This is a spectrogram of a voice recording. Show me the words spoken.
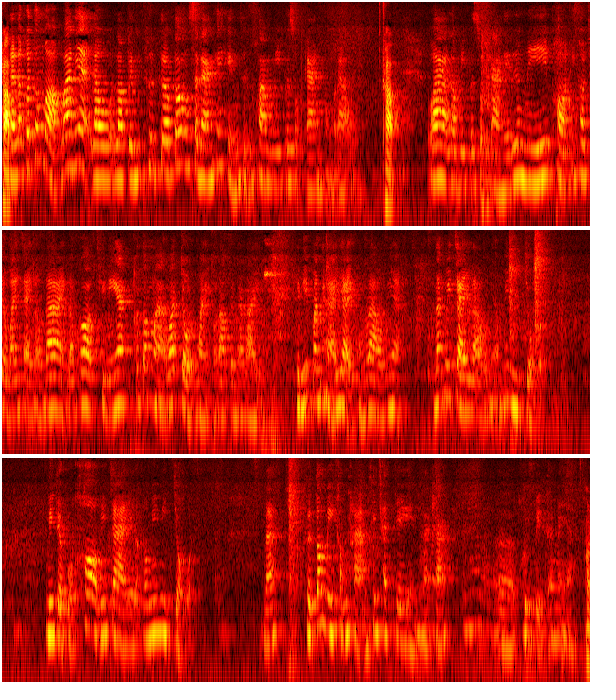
ครับแต่เราก็ต้องบอกว่าเนี่ยเราเราเป็นคือเราต้องแสดงให้เห็นถึงความมีประสบการณ์ของเราครับ ว่าเรามีประสบการณ์ในเรื่องนี้ พอที่เขาจะไว้ใจเราได้ แล้วก็ทีเนี้ยก็ต้องมาว่าโจทย์ใหม่ของเราเป็นอะไร ทีนี้ปัญหาใหญ่ของเราเนี่ย นักวิจัยเราเนี่ยไม่มีโจทย์ มีแต่หัวข้อวิจัยแล้วก็ไม่มีโจทย์ นะคือต้องมีคำถามที่ชัดเจนนะคะเอ่อคุณปิดได้ไหมอะอ๋อ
